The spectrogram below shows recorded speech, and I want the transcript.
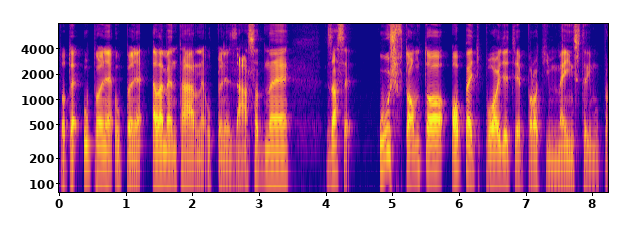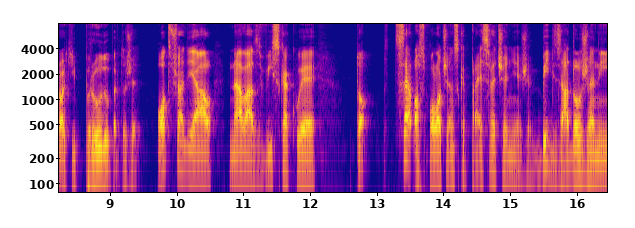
Toto je úplne, úplne elementárne, úplne zásadné. Zase už v tomto opäť pôjdete proti mainstreamu, proti prúdu, pretože odvšadial na vás vyskakuje to celospoločenské presvedčenie, že byť zadlžený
